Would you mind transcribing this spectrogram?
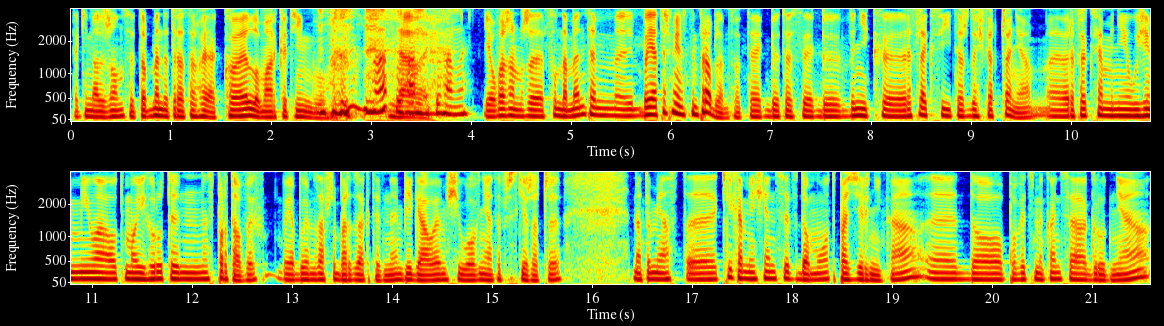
taki należący, to będę teraz trochę jak Coelho marketingu. No, słuchamy, Dawaj. słuchamy. Ja uważam, że fundamentem, y, bo ja też miałem z tym problem, to, to, jakby, to jest jakby wynik e, refleksji i też doświadczenia. E, Refleksja mnie uziemiła od moich rutyn sportowych, bo ja byłem zawsze bardzo aktywny, biegałem, siłownia, te wszystkie rzeczy. Natomiast kilka miesięcy w domu od października do powiedzmy końca grudnia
